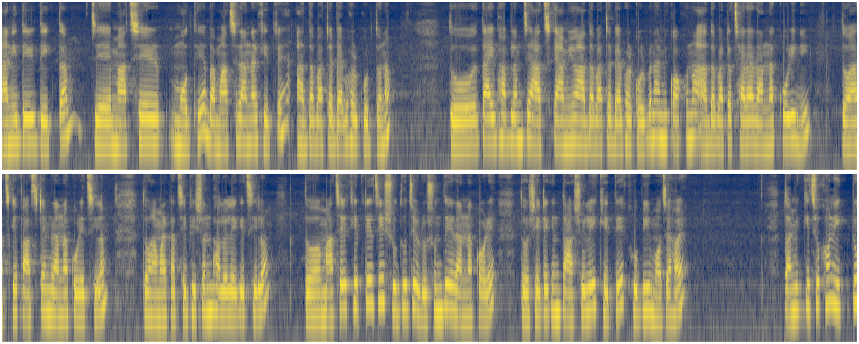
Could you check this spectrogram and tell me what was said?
নানিদের দেখতাম যে মাছের মধ্যে বা মাছ রান্নার ক্ষেত্রে আদা বাটা ব্যবহার করতো না। তো তাই ভাবলাম যে আজকে আমিও আদা বাটা ব্যবহার করব না, আমি কখনো আদা বাটা ছাড়া রান্না করিনি। তো আজকে ফার্স্ট টাইম রান্না করেছিলাম। তো আমার কাছে ভীষণ ভালো লেগেছিল। তো মাছের ক্ষেত্রে যে শুধু যে রসুন দিয়ে রান্না করে, তো সেটা কিন্তু আসলেই খেতে খুবই মজা হয়। তো আমি কিছুক্ষণ একটু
